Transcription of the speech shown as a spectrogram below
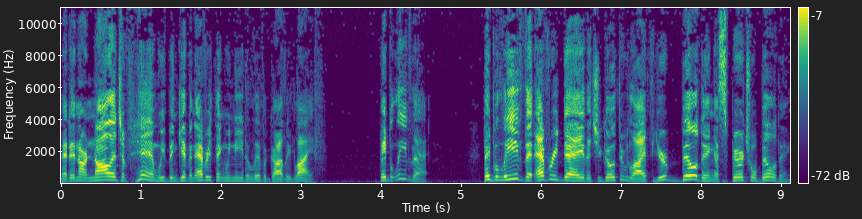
that in our knowledge of Him, we've been given everything we need to live a godly life. They believe that. They believe that every day that you go through life, you're building a spiritual building,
